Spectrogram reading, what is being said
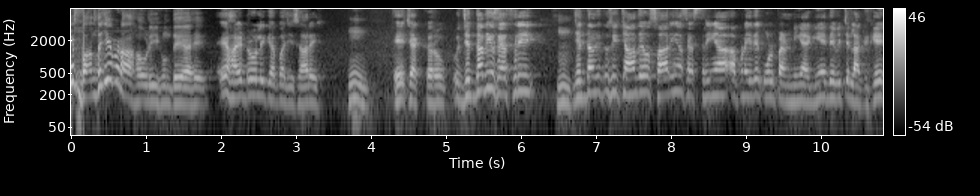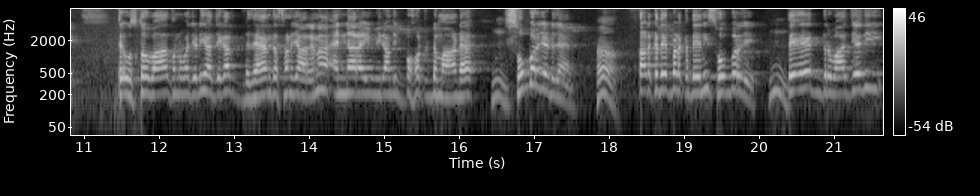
ਇਹ ਬੰਦ ਜੇ ਬੜਾ ਹੌਲੀ ਹੁੰਦੇ ਆ ਇਹ। ਇਹ ਹਾਈਡ੍ਰੋਲਿਕ ਹੈ ਭਾਜੀ ਸਾਰੇ। ਹੂੰ। ਇਹ ਚੈੱਕ ਕਰੋ। ਜਿੱਦਾਂ ਦੀ ਅਸੈਸਰੀ ਜਿੱਦਾਂ ਦੀ ਤੁਸੀਂ ਚਾਹੁੰਦੇ ਹੋ ਸਾਰੀਆਂ ਅਸੈਸਰੀਆਂ ਆਪਣੇ ਇਹਦੇ ਕੋਲ ਪੈਣੀਆਂ ਹੈਗੀਆਂ ਇਹਦੇ ਵਿੱਚ ਲੱਗ ਕੇ। ਤੇ ਉਸ ਤੋਂ ਬਾਅਦ ਤੁਹਾਨੂੰ ਮੈਂ ਜਿਹੜੀ ਅੱਜ ਕੱਲ੍ਹ ਡਿਜ਼ਾਈਨ ਦੱਸਣ ਜਾ ਰਿਹਾ ਨਾ ਐਨ ਆਰ ਆਈ ਵੀਰਾਂ ਦੀ ਬਹੁਤ ਡਿਮਾਂਡ ਹੈ। ਸੋਬਰ ਜੇ ਡਿਜ਼ਾਈਨ ਹਾਂ। ਤੜਕਦੇ ਭੜਕਦੇ ਨਹੀਂ ਸੋਬਰ ਜੇ। ਤੇ ਇਹ ਦਰਵਾਜ਼ੇ ਦੀ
